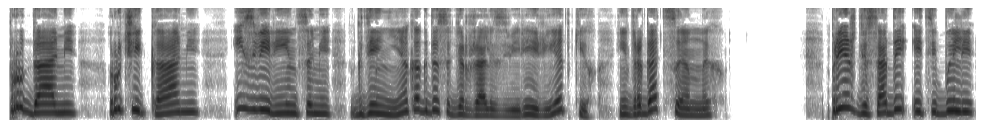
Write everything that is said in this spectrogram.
прудами, ручейками и зверинцами, где некогда содержали зверей редких и драгоценных. Прежде сады эти были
